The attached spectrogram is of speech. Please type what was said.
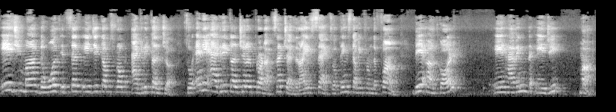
AG mark, the word itself AG comes from agriculture. So any agricultural product such as rice sacks or things coming from the farm, they are called a having the AG mark.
